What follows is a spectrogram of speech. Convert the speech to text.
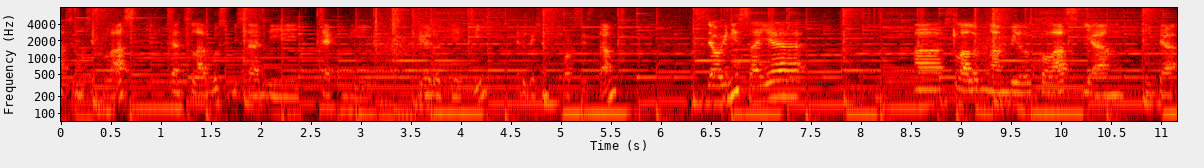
masing-masing kelas, dan silabus bisa dicek di Geo.jp, Education Support System. Sejauh ini saya uh, selalu mengambil kelas yang tidak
